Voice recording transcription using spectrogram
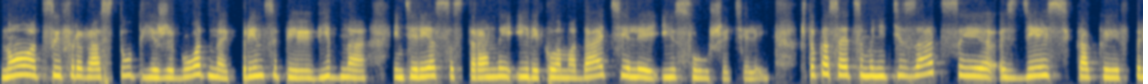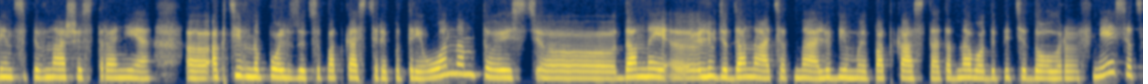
но цифры растут ежегодно, в принципе видно интерес со стороны и рекламодателей, и слушателей. Что касается монетизации, здесь, как и в принципе в нашей стране, э, активно пользуются подкастеры Patreon, Patreon, то есть э, данные, э, люди донатят на любимые подкасты от 1 до 5 долларов в месяц,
